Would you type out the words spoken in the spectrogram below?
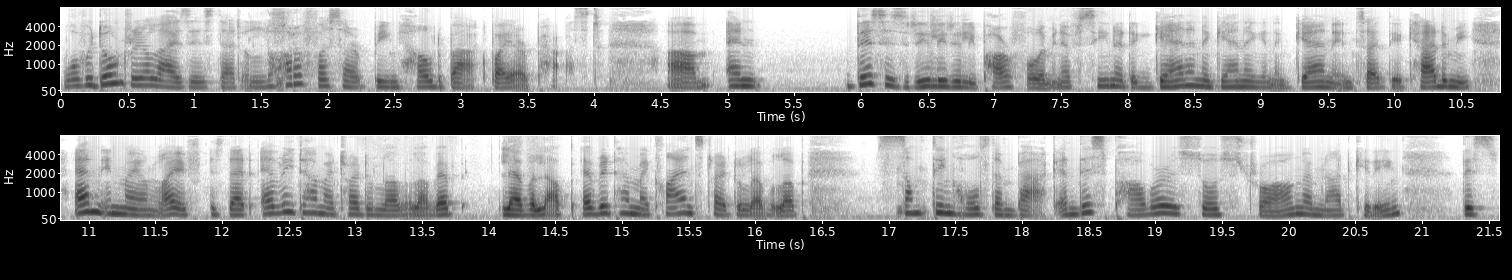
what we don't realize is that a lot of us are being held back by our past. Um, and this is really really powerful i mean i've seen it again and again and again inside the academy and in my own life is that every time i try to level up level up. Every time my clients try to level up something holds them back. And this power is so strong i'm not kidding. This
